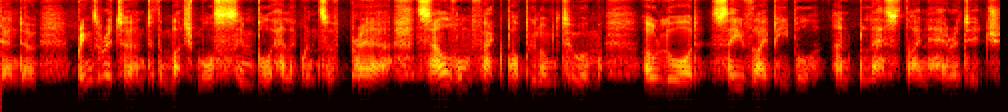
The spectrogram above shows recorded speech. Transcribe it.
Crescendo brings a return to the much more simple eloquence of prayer. Salvum fac populum tuum. O Lord, save thy people and bless thine heritage.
